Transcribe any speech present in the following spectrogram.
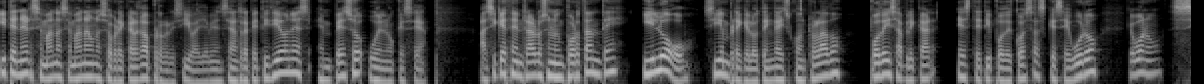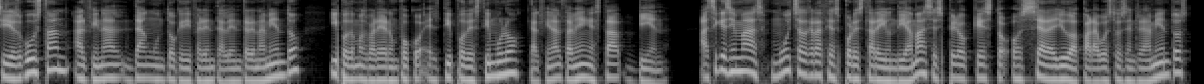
y tener semana a semana una sobrecarga progresiva, ya bien sean repeticiones, en peso o en lo que sea. Así que centraros en lo importante y luego, siempre que lo tengáis controlado, podéis aplicar este tipo de cosas que seguro que, bueno, si os gustan, al final dan un toque diferente al entrenamiento y podemos variar un poco el tipo de estímulo, que al final también está bien. Así que sin más, muchas gracias por estar ahí un día más, espero que esto os sea de ayuda para vuestros entrenamientos.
